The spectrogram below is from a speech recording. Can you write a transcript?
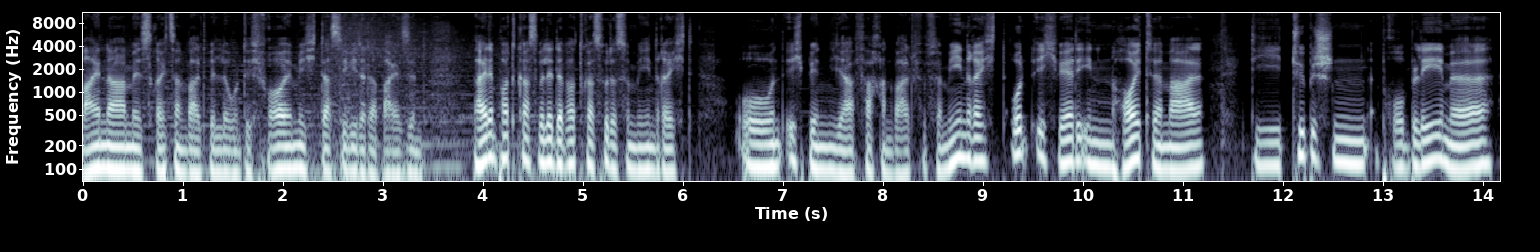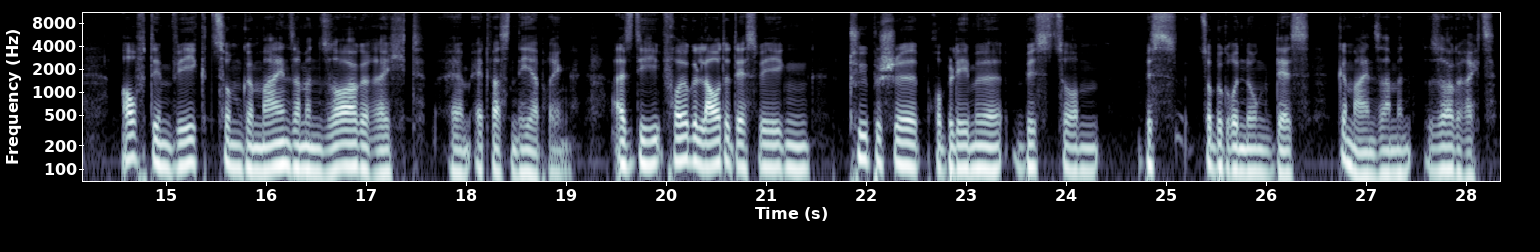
Mein Name ist Rechtsanwalt Wille und ich freue mich, dass Sie wieder dabei sind bei dem Podcast Wille, der Podcast für das Familienrecht. Und ich bin ja Fachanwalt für Familienrecht und ich werde Ihnen heute mal die typischen Probleme auf dem Weg zum gemeinsamen Sorgerecht äh, etwas näher bringen. Also die Folge lautet deswegen typische Probleme bis, zum, bis zur Begründung des gemeinsamen Sorgerechts.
